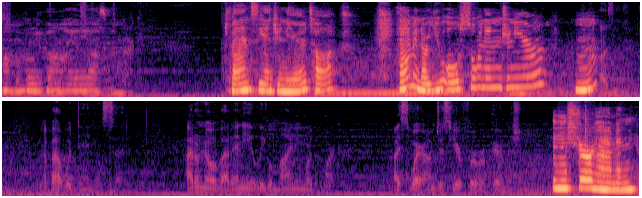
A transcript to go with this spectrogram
back. Fancy engineer talk. Hammond, are you also an engineer? Hmm? Isaac, about what Daniel said. I don't know about any illegal mining or the marker. I swear, I'm just here for a repair mission. Mm, sure, Hammond.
